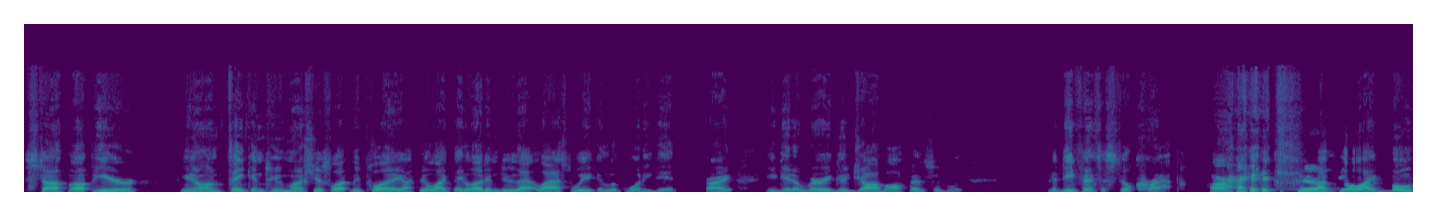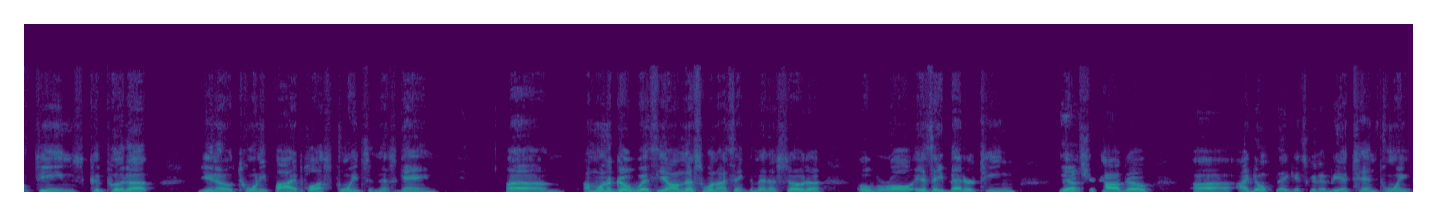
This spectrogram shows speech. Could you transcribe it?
stuff up here. You know, I'm thinking too much. Just let me play. I feel like they let him do that last week, and look what he did. Right, he did a very good job offensively. The defense is still crap. All right, yeah. I feel like both teams could put up, you know, 25 plus points in this game. Um, I'm going to go with you on this one. I think the Minnesota overall is a better team than yep. Chicago. Uh, I don't think it's going to be a 10 point,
